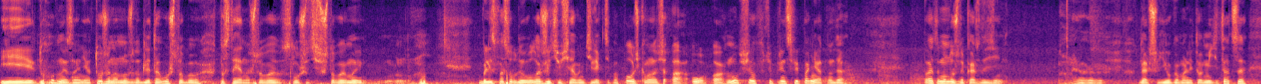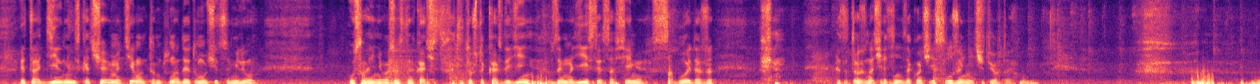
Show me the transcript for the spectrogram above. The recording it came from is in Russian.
И духовное знание тоже нам нужно для того, чтобы постоянно, чтобы слушать, чтобы мы были способны уложить у себя в интеллекте по полочкам, оно все, а, о, а, ну все, все, в принципе, понятно, да. Поэтому нужно каждый день. Э, дальше йога, молитва, медитация. Это отдельная нескачаемая тема, там надо этому учиться миллион. Усвоение божественных качеств – это то, что каждый день взаимодействие со всеми, с собой даже. Это тоже начать и не закончить. И служение четвертое.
